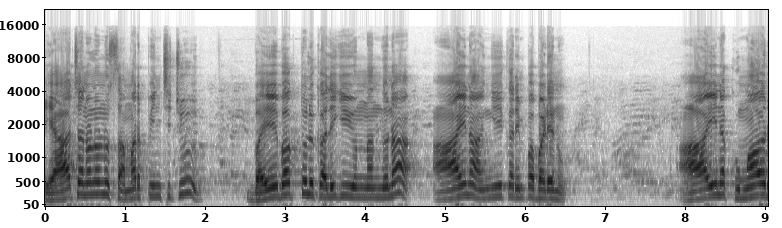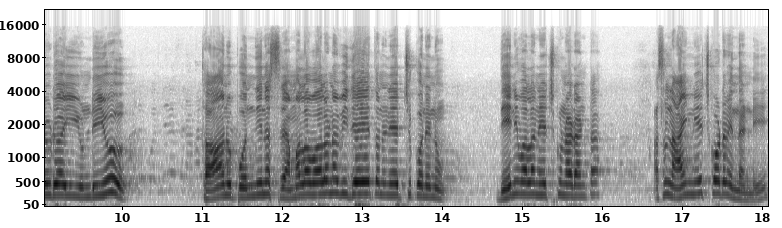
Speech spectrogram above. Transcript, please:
యాచనలను సమర్పించుచు భయభక్తులు కలిగి ఉన్నందున ఆయన అంగీకరింపబడెను. ఆయన కుమారుడు అయి తాను పొందిన శ్రమల వలన విధేయతను నేర్చుకొనెను. దేని వల్ల నేర్చుకున్నాడంట? అసలు ఆయన నేర్చుకోవడం ఏందండి?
